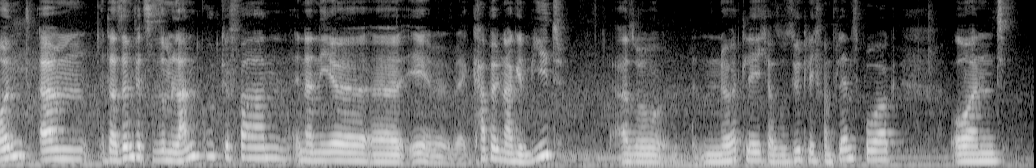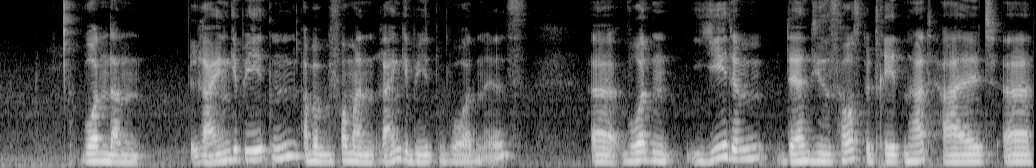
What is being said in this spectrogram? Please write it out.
Und ähm, da sind wir zu so einem Landgut gefahren in der Nähe äh, eh, Kappelner Gebiet, also nördlich, also südlich von Flensburg und wurden dann reingebeten, aber bevor man reingebeten worden ist, äh, wurden jedem, der dieses Haus betreten hat, halt äh,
